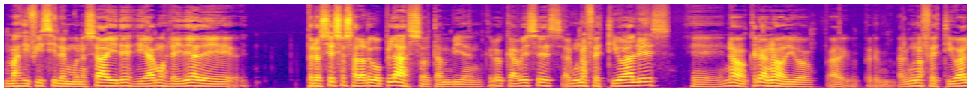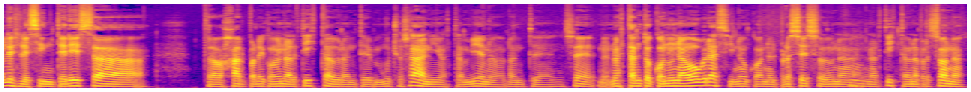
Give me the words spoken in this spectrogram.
más difícil en Buenos Aires, digamos, la idea de procesos a largo plazo también. Creo que a veces algunos festivales, eh, no, creo no, digo, a, algunos festivales les interesa trabajar por ahí con un artista durante muchos años también, o durante, no sé, no, es tanto con una obra, sino con el proceso de una, mm. un artista, de una persona.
